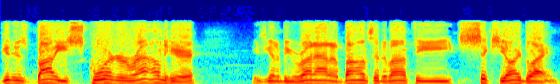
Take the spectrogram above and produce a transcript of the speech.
get his body scored around here. He's going to be run out of bounds at about the six-yard line.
